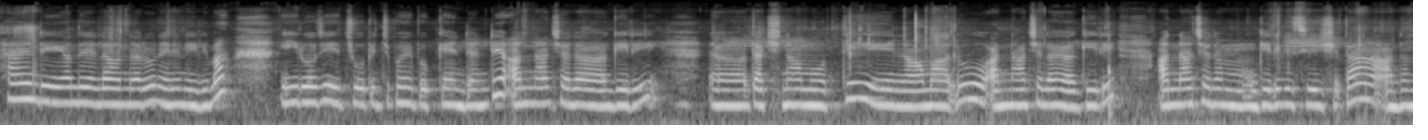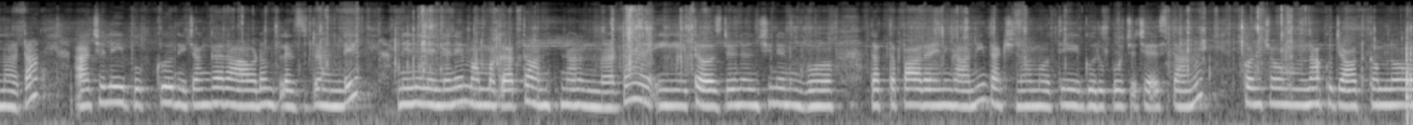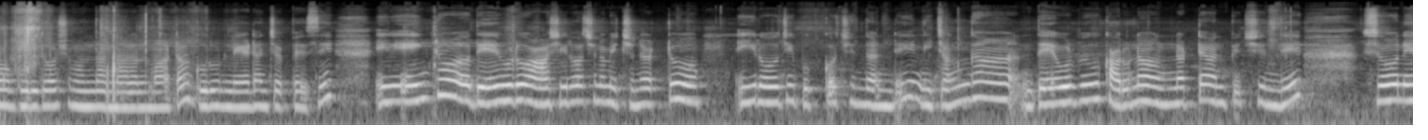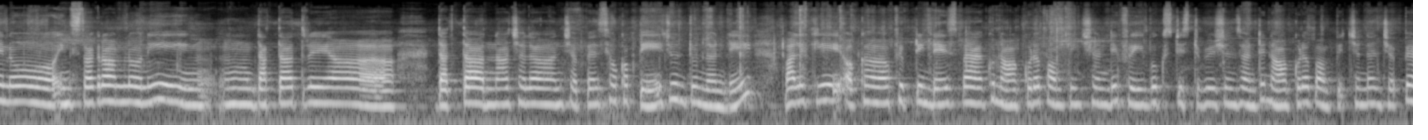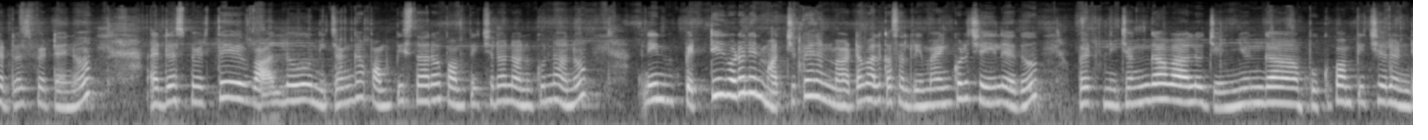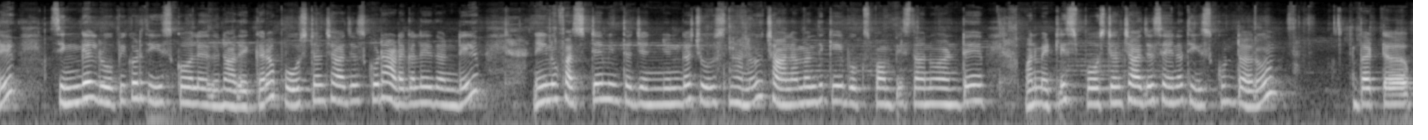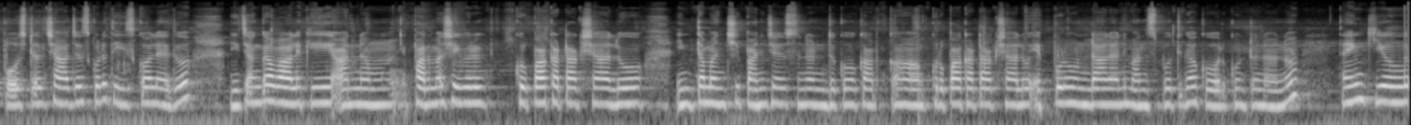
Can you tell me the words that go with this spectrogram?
Hi అండి అందరు ఎలా ఉన్నారు? నేను నీలిమ. ఈరోజు చూపించిపోయే బుక్ ఏంటంటే అరుణాచలగిరి దక్షిణామూర్తి నామాలు అరుణాచలగిరి అరుణాచలం గిరి విశేషత అన్నమాట. యాక్చువల్లీ ఈ బుక్ నిజంగా రావడం ప్లస్డ్ అండి. నేను నిన్ననే మా అమ్మగారితో అంటున్నాను అనమాట ఈ థర్స్డే నుంచి నేను దత్తపారాయణ కానీ దక్షిణామూర్తి గురు పూజ చేస్తాను. కొంచెం నాకు జాతకంలో గురుదోషం ఉందన్నారనమాట గురుడు లేడని చెప్పేసి. ఏంటో దేవుడు ఆశీర్వచనం ఇచ్చినట్టు ఈరోజు ఈ బుక్ వచ్చిందండి. నిజంగా దేవుడు కరుణ ఉన్నట్టే అనిపించింది. సో నేను ఇన్స్టాగ్రామ్లోని దత్తాత్రేయ దత్త అరుణాచల అని చెప్పేసి ఒక పేజ్ ఉంటుందండి. వాళ్ళకి ఒక ఫిఫ్టీన్ డేస్ బ్యాక్ నాకు కూడా పంపించండి. ఫ్రీ బుక్స్ డిస్ట్రిబ్యూషన్స్ అంటే నాకు కూడా పంపించండి అని చెప్పి అడ్రస్ పెట్టాను. అడ్రస్ పెడితే వాళ్ళు నిజంగా పంపిస్తారో పంపించరో అని అనుకున్నాను. నేను పెట్టి కూడా నేను మర్చిపోయాను అనమాట వాళ్ళకి అసలు రిమైండ్ కూడా చేయలేదు. బట్ నిజంగా వాళ్ళు జెన్యున్గా బుక్ పంపించారండి. సింగిల్ రూపీ కూడా తీసుకోలేదు. నా దగ్గర పోస్టల్ ఛార్జెస్ కూడా అడగలేదండి. నేను ఫస్ట్ టైం ఇంత జెన్యున్గా చూస్తున్నాను. చాలామందికి బుక్స్ పంపిస్తాను అంటే మనం అట్లీస్ట్ పోస్టల్ ఛార్జెస్ అయినా తీసుకుంటారు. బట్ uh, పోస్టల్ ఛార్జెస్ కూడా తీసుకోలేదు. నిజంగా వాళ్ళకి అన్నం పరమశివుడి కృపా కటాక్షాలు ఇంత మంచి పని చేస్తున్నందుకు కృపా కటాక్షాలు ఎప్పుడు ఉండాలని మనస్ఫూర్తిగా కోరుకుంటున్నాను. Thank you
